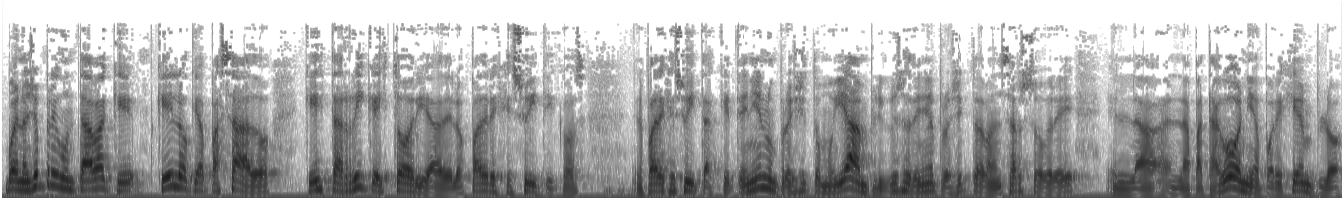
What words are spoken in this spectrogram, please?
Bueno, yo preguntaba que, qué es lo que ha pasado, que esta rica historia de los padres jesuíticos, los padres jesuitas, que tenían un proyecto muy amplio, incluso tenían el proyecto de avanzar sobre en la, en la Patagonia, por ejemplo,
